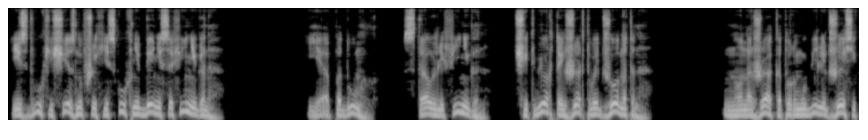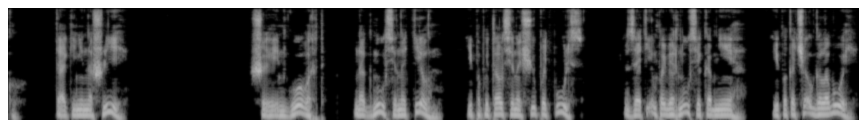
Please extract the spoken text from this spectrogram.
из двух исчезнувших из кухни Денниса Финнигана. Я подумал, стал ли Финниган четвертой жертвой Джонатана. Но ножа, которым убили Джессику, так и не нашли. Шейн Говард нагнулся над телом и попытался нащупать пульс, затем повернулся ко мне и покачал головой.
